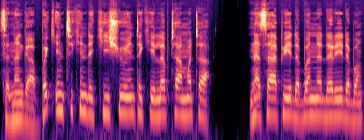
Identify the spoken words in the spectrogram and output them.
Sannan ga baƙin cikin da kishiyoyin take lafta mata na safe daban na dare daban.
